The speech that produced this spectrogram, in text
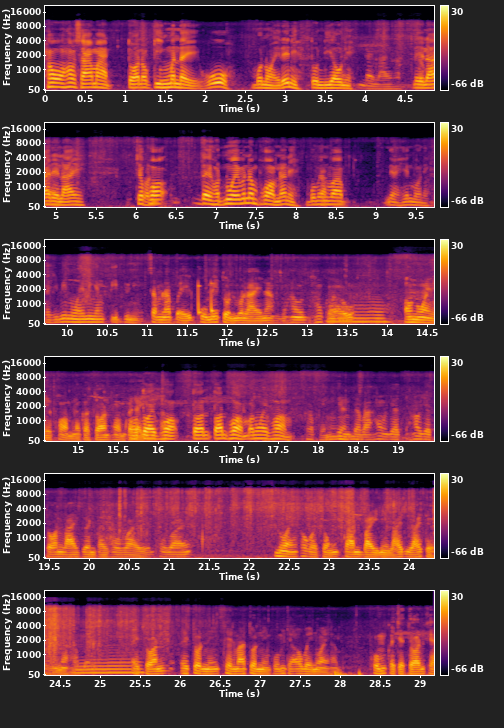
เฮาเฮาสามารถตอนเอากิ่งมันได้โอ้บ่หน่อยได้นี่ต้นเดียวนี่ได้หลายครับ ได้หลายได้หลายเฉพาะได้หอดหน่วยมันนำพร้อมนะนี่บ่แม่นว่าเนี่ยเห็นบ่นี่ก็สิมีหน่วยมีหยังติดอยู่นี่สำหรับไอ้ผู้ไม่ต้นบ่หลายนะเฮาเฮาก็เอาเอาหน่วยไว้พร้อมแล้วก็ตอนพร้อมก็เอาได้ตอยพร้อมตอนตอนพร้อมเอาหน่วยพร้อมครับผมเพียงแต่ว่าเฮาจะเฮาจะตอนหลายเกินไปเพราะว่าเพราะว่าหน่วยเขาก็ต้องการใบนี่หลายหลายเติบนะครับไอ้ตอนไอ้ต้นนี้เช่นว่าต้นนี้ผมจะเอาไว้หน่วยครับ ผมก็จะตอนแค่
